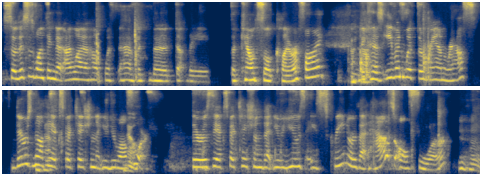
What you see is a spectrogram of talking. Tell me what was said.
so this is one thing that I want to help with have the the the, the council clarify uh-huh. because even with the RAN RAS, there's not uh-huh. the expectation that you do all no. four. There is the expectation that you use a screener that has all 4 mm-hmm.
